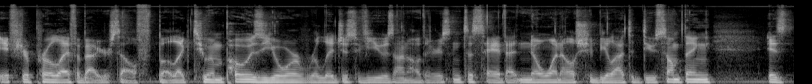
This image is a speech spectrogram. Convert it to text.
if you're pro life about yourself, but like to impose your religious views on others and to say that no one else should be allowed to do something is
